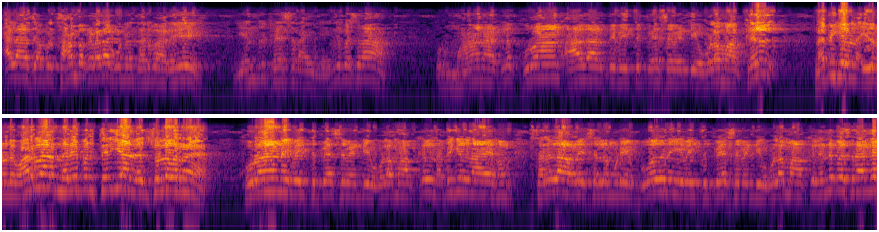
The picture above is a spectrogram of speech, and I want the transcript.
அல்லா அப்புறம் சாம்ப கலரா கொண்டு வந்து தருவாரு. என்று பேசுறாங்க. எங்க பேசுறான்? ஒரு மாநாட்டில் குரான் ஆதாரத்தை வைத்து பேச வேண்டிய உலமாக்கள் நபிகள் இதனோட வரலாறு நிறைய பேர் தெரியாது அது சொல்ல வர்றேன். குரானை வைத்து பேச வேண்டிய உலமாக்கள் நபிகள் நாயகம் சல்லா அலை செல்லமுடைய போதனையை வைத்து பேச வேண்டிய உலமாக்கள் என்ன பேசுறாங்க?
